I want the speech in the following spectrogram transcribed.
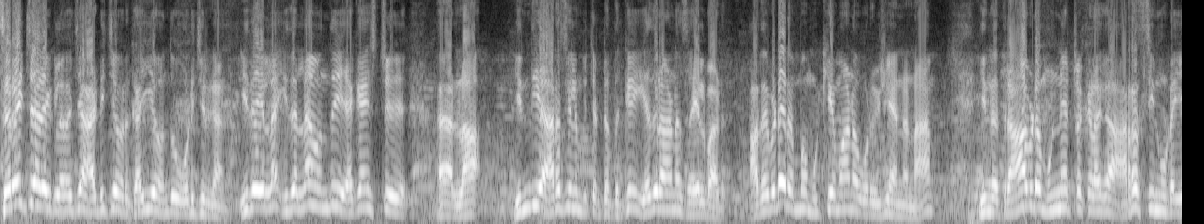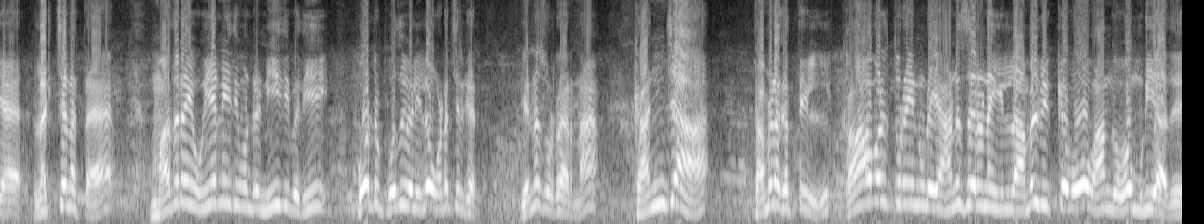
சிறைச்சாலைகளை வச்சு அடித்து ஒரு கையை வந்து ஒடிச்சிருக்காங்க. இதையெல்லாம் இதெல்லாம் வந்து எகென்ஸ்ட் லா இந்திய அரசியலமைப்பு சட்டத்துக்கு எதிரான செயல்பாடு. அதை விட ரொம்ப முக்கியமான ஒரு விஷயம் என்னன்னா இந்த திராவிட முன்னேற்ற கழக அரசினுடைய லட்சணத்தை மதுரை உயர்நீதிமன்ற நீதிபதி போட்டு பொதுவெளியில் உடைச்சிருக்கார். என்ன சொல்றாருன்னா கஞ்சா தமிழகத்தில் காவல்துறையினுடைய அனுசரணை இல்லாமல் விற்கவோ வாங்கவோ முடியாது.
